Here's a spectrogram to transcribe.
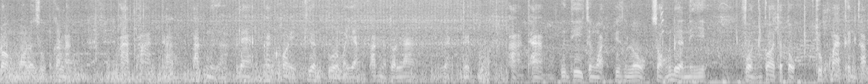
ร่องมรสุมกำลังพาดผ่านทางภาคเหนือและค่อยๆ เคลื่อนตัวมายังภาคเหนือตอนล่างและจะผ่านทางพื้นที่จังหวัดพิษณุโลก 2 เดือนนี้ ฝนก็จะตกชุกมากขึ้นครับ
